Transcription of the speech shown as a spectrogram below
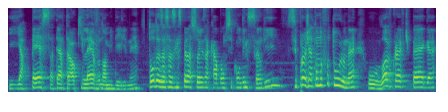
e a peça teatral que leva o nome dele, né? Todas essas inspirações acabam se condensando e se projetam no futuro, né? O Lovecraft pega,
